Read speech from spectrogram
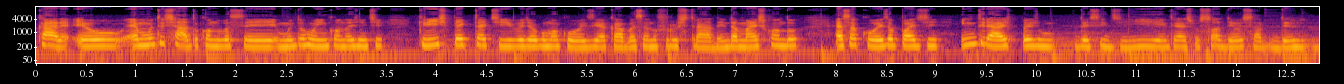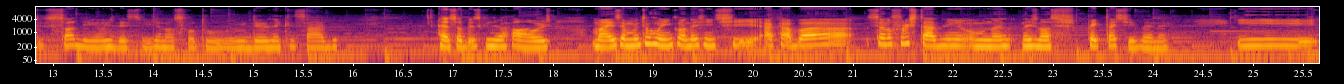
Cara, eu é muito chato quando você, muito ruim quando a gente cria expectativa de alguma coisa e acaba sendo frustrada, ainda mais quando essa coisa pode, entre aspas, decidir, entre aspas, só Deus sabe, Deus, só Deus decide o nosso futuro, Deus é que sabe. É sobre isso que a gente vai falar hoje. Mas é muito ruim quando a gente acaba sendo frustrado nas nossas expectativas, né? E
